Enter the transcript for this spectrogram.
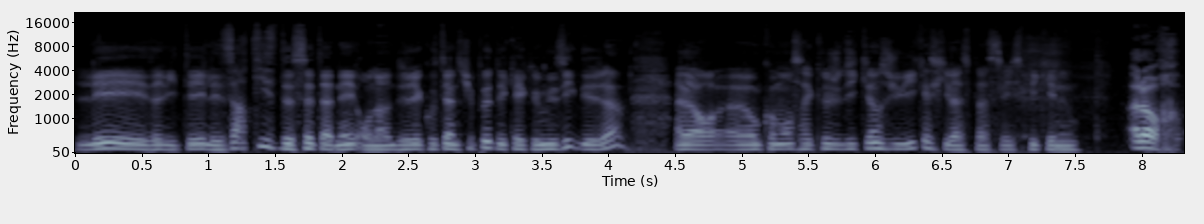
les invités, les artistes de cette année. On a déjà écouté un petit peu des quelques musiques déjà. Alors, euh, on commence avec le jeudi 15 juillet. Qu'est-ce qui va se passer? Expliquez-nous. Alors,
